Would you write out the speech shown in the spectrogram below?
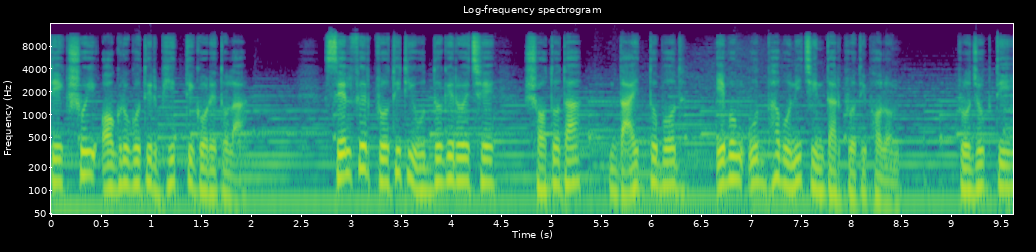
টেকসই অগ্রগতির ভিত্তি গড়ে তোলা। সেলফের প্রতিটি উদ্যোগে রয়েছে সততা, দায়িত্ববোধ এবং উদ্ভাবনী চিন্তার প্রতিফলন। প্রযুক্তি,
